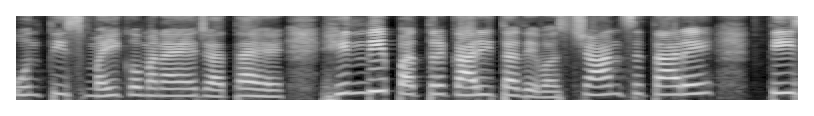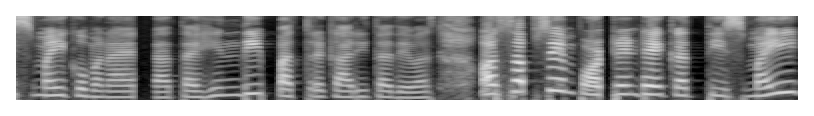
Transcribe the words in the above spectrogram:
29 मई को मनाया जाता है। हिंदी पत्रकारिता दिवस, चाँद सितारे 30 मई को मनाया जाता है, हिंदी पत्रकारिता दिवस। और सबसे इंपॉर्टेंट है इकतीस मई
